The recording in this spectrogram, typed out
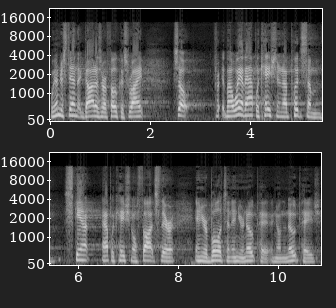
We understand that God is our focus, right? So, for, by way of application, I put some scant applicational thoughts there in your bulletin, in your note page, on the note page.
